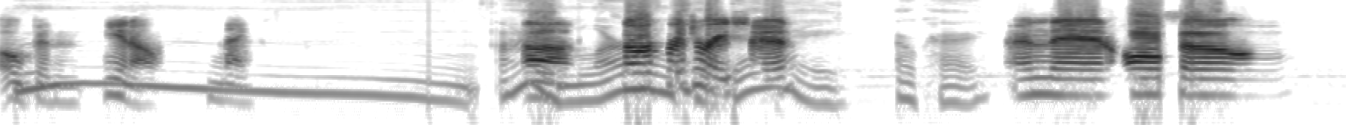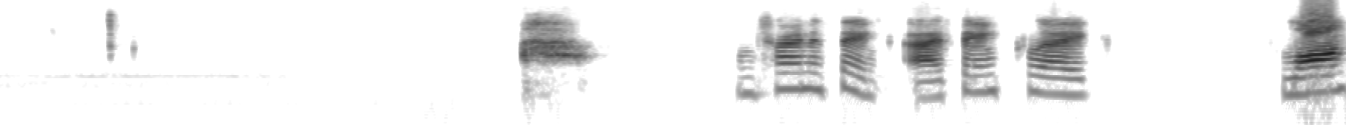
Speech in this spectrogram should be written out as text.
open, mm. you know, nice. Mm, I am um, learning so refrigeration. Today. Okay. And then also I'm trying to think. I think like long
